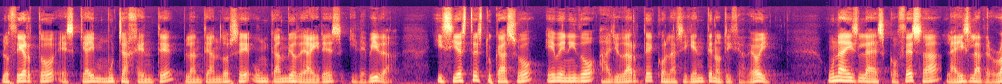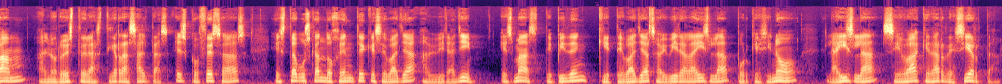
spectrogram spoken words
Lo cierto es que hay mucha gente planteándose un cambio de aires y de vida. Y si este es tu caso, he venido a ayudarte con la siguiente noticia de hoy. Una isla escocesa, la isla de Ram, al noroeste de las tierras altas escocesas, está buscando gente que se vaya a vivir allí. Es más, te piden que te vayas a vivir a la isla porque si no, la isla se va a quedar desierta.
